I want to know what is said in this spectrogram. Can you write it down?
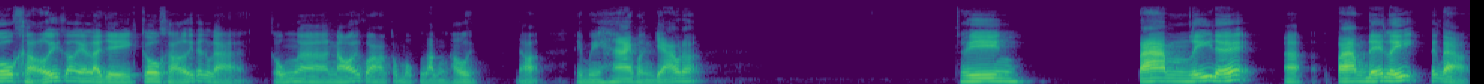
cô khởi có nghĩa là gì? Cô khởi tức là cũng à, nói qua có một lần thôi. Đó thì 12 phần giáo đó. Thiên tam lý đế à, tam đế lý tức là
